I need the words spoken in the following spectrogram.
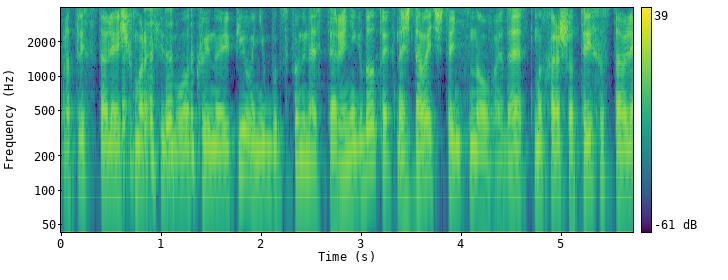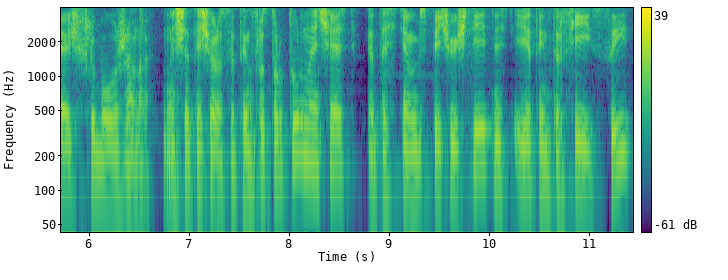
Про три составляющих марксизма, водку, вино и пиво не буду вспоминать старые анекдоты. Значит, давайте что-нибудь новое, да? Ну хорошо, три составляющих любого жанра. Значит, еще раз, это инфраструктурная часть, это система обеспечивающая деятельность, и это интерфейсы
